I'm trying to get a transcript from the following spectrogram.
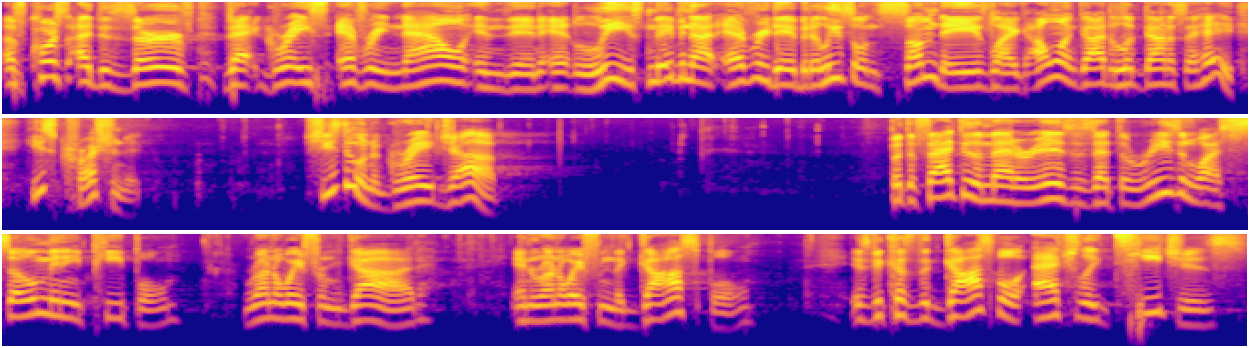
Of course I deserve that grace every now and then, at least. Maybe not every day, but at least on some days. Like, I want God to look down and say, hey, he's crushing it. She's doing a great job. But the fact of the matter is, is that the reason why so many people run away from God and run away from the gospel is because the gospel actually teaches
